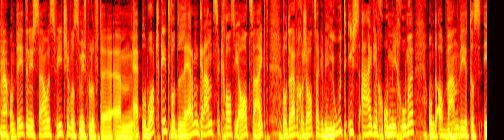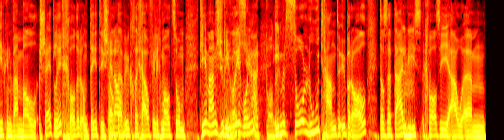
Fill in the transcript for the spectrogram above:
Ja. Und dort ist es auch ein Feature, was es zum Beispiel auf der ähm, Apple Watch gibt, wo die Lärmgrenze quasi anzeigt, wo du einfach anzeigen wie laut ist es eigentlich um mich herum und ab wann mhm. wird das irgendwann mal schädlich, oder? Und dort ist halt genau. halt auch wirklich auch vielleicht mal zum, die Menschen wie mir, die immer, immer so laut haben überall, dass er teilweise mhm. quasi auch, ähm,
